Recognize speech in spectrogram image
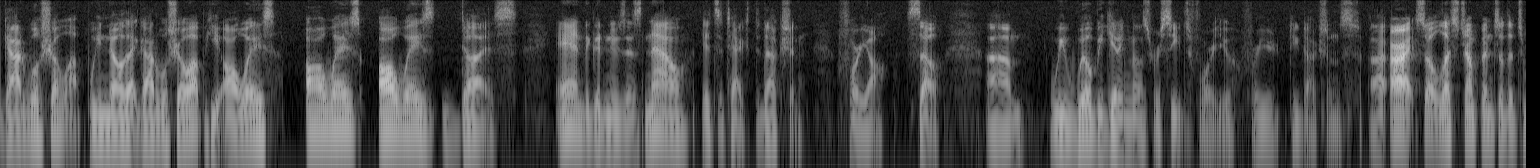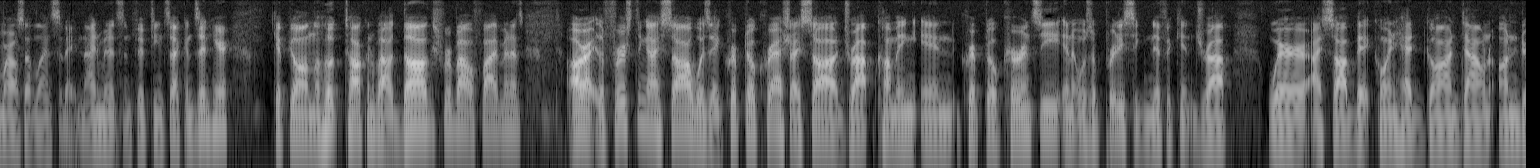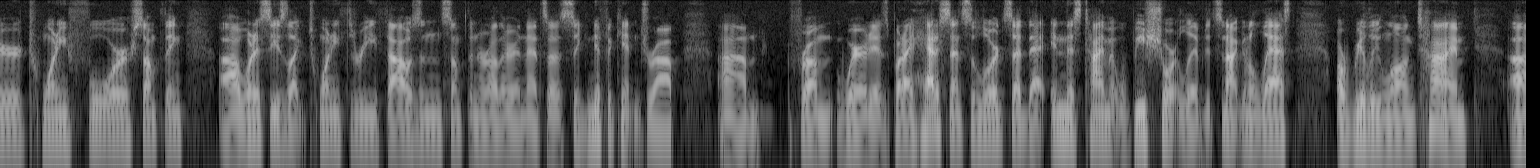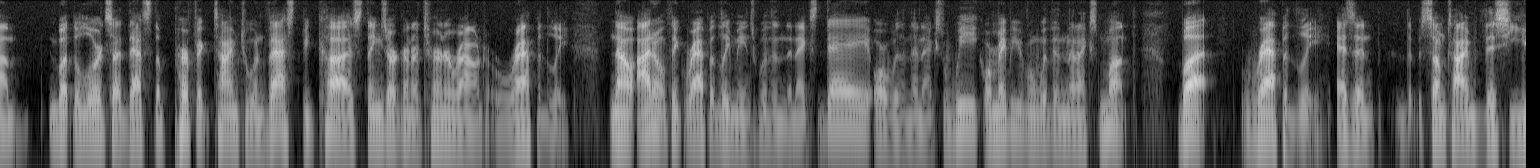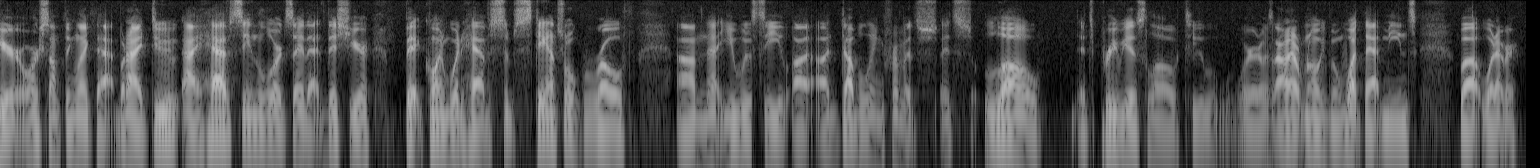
God will show up. We know that God will show up. He always, always, always does. And the good news is now it's a tax deduction for y'all. So um, we will be getting those receipts for you for your deductions. Uh, all right, so let's jump into the tomorrow's headlines today. Nine minutes and 15 seconds in here. Kept y'all on the hook talking about dogs for about five minutes. All right, the first thing I saw was a crypto crash. I saw a drop coming in cryptocurrency, and it was a pretty significant drop where I saw Bitcoin had gone down under 24 something. Uh, what I see is like 23,000 something or other, and that's a significant drop um, from where it is. But I had a sense the Lord said that in this time it will be short lived. It's not going to last a really long time. Um, but the Lord said that's the perfect time to invest because things are going to turn around rapidly. Now, I don't think rapidly means within the next day or within the next week or maybe even within the next month, but rapidly, as in sometime this year or something like that. But I do, I have seen the Lord say that this year Bitcoin would have substantial growth, um, that you would see a, a doubling from its its low, its previous low to where it was. I don't know even what that means, but whatever.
